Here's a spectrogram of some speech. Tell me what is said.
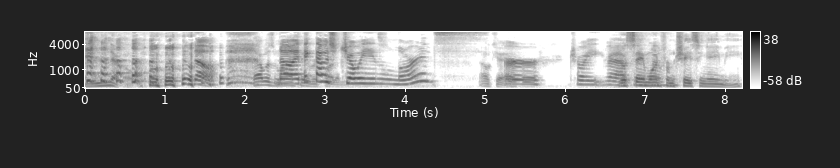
no. no, That was no. I think that was part of the Joey movie. Lawrence. Okay. or Joy. uh, the same one from Chasing Amy.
